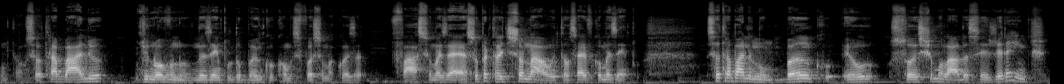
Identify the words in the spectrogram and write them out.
Então, se eu trabalho, de novo no, no exemplo do banco, como se fosse uma coisa fácil, mas é, é super tradicional, então serve como exemplo. Se eu trabalho num banco, eu sou estimulado a ser gerente.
